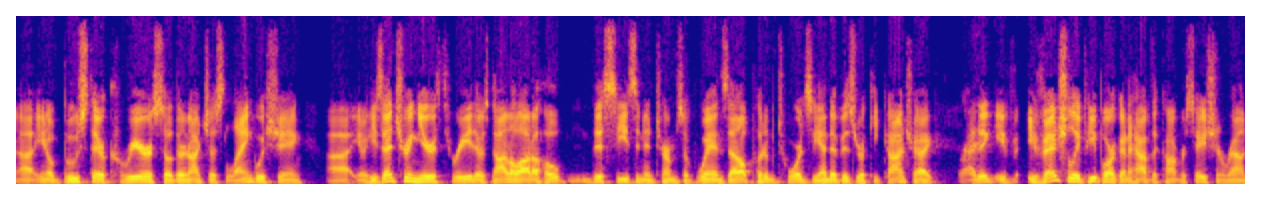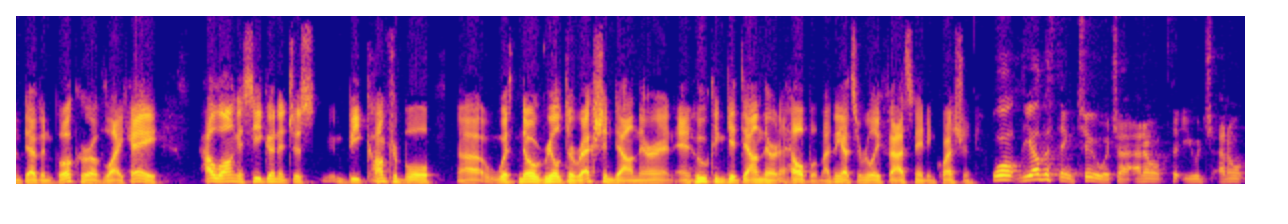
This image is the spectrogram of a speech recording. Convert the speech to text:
uh, you know, boost their career so they're not just languishing. Uh, you know, he's entering year three. There's not a lot of hope this season in terms of wins. That'll put him towards the end of his rookie contract. Right. I think ev- eventually people are going to have the conversation around Devin Booker of like, hey, how long is he going to just be comfortable uh, with no real direction down there, and, and who can get down there to help him? I think that's a really fascinating question. Well, the other thing too, which I, I don't th- which I don't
